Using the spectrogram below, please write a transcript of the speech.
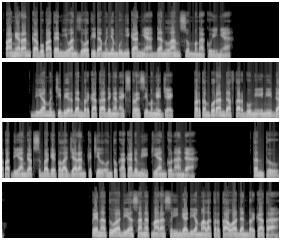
Pangeran Kabupaten Yuan Zuo tidak menyembunyikannya dan langsung mengakuinya. Dia mencibir dan berkata dengan ekspresi mengejek, Pertempuran daftar bumi ini dapat dianggap sebagai pelajaran kecil untuk Akademi Kian Kun Anda. Tentu. Penatua dia sangat marah sehingga dia malah tertawa dan berkata,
